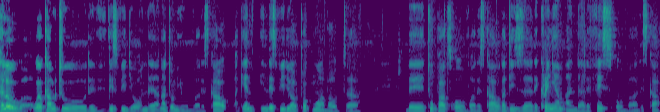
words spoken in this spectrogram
Hello, welcome to the, this video on the anatomy of uh, the skull again. In this video, I'll talk more about uh, the two parts of uh, the skull, that is uh, the cranium and uh, the face of uh, the skull.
